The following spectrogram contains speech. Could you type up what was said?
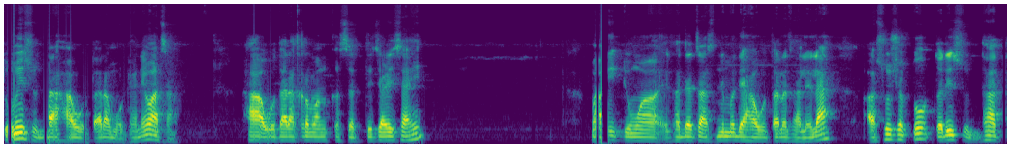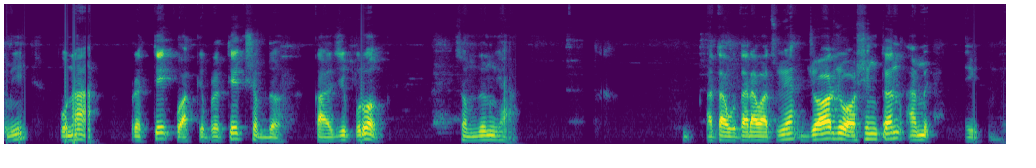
तुम्ही सुद्धा हा उतारा मोठ्याने वाचा. हा उतारा क्रमांक सत्तेचाळीस आहे. मागे किंवा एखाद्या चाचणीमध्ये हा उतारा झालेला असू शकतो तरी सुद्धा तुम्ही पुन्हा प्रत्येक वाक्य प्रत्येक शब्द काळजीपूर्वक समजून घ्या. आता उतारा वाचूया. जॉर्ज वॉशिंग्टन अमे एक मिनिट.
